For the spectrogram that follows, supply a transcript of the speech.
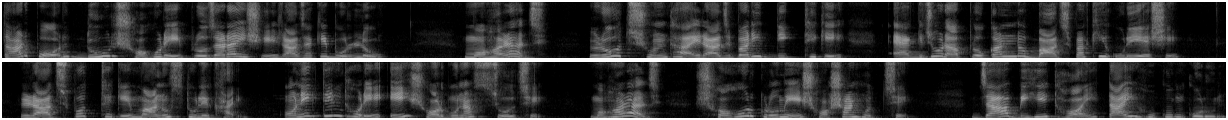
তারপর দূর শহরে প্রজারা এসে রাজাকে বলল, মহারাজ, রোজ সন্ধ্যায় রাজবাড়ির দিক থেকে একজোড়া প্রকাণ্ড বাজ পাখি উড়ে এসে রাজপথ থেকে মানুষ তুলে খায়। অনেক দিন ধরে এই সর্বনাশ চলছে। মহারাজ শহর ক্রমে শ্মশান হচ্ছে। যা বিহিত হয় তাই হুকুম করুন।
